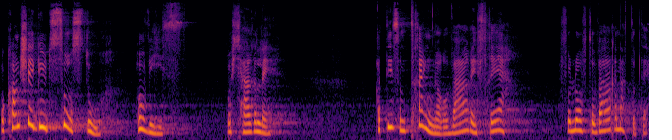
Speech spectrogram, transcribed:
Og kanskje er Gud så stor og vis og kjærlig at de som trenger å være i fred, får lov til å være nettopp det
